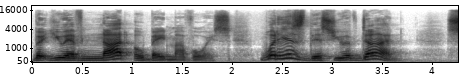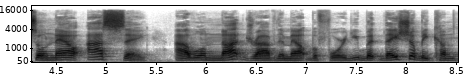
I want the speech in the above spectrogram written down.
But you have not obeyed my voice. What is this you have done? So now I say, I will not drive them out before you, but they shall become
